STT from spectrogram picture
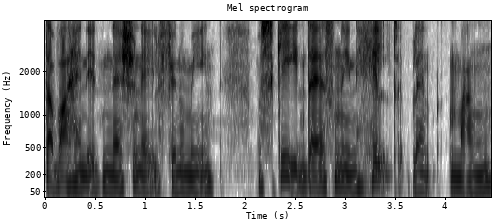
der var han et nationalt fænomen. Måske endda sådan en held blandt mange.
